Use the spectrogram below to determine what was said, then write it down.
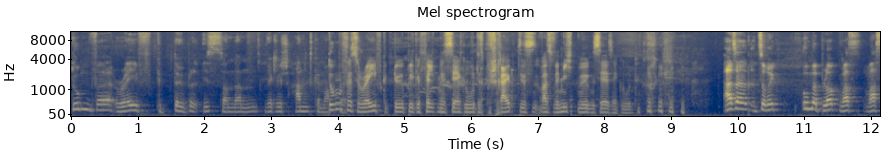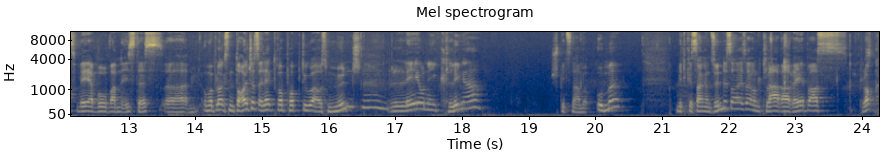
dumpfe Rave-Gedöbel ist, sondern wirklich handgemacht. Dumpfes Rave-Gedöbel gefällt mir sehr gut. Das beschreibt das, was wir nicht mögen, sehr, sehr gut. Also zurück Umme Block, was, was, wer, wo, wann ist das? Äh, Umme Block ist ein deutsches Elektropop-Duo aus München. Leonie Klinger, Spitzname Umme, mit Gesang und Synthesizer und Clara Rebas Block,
